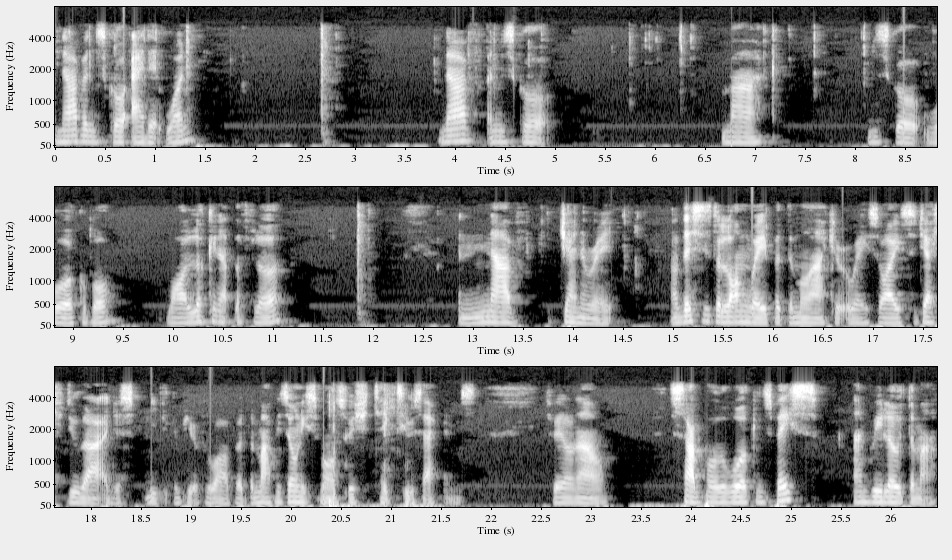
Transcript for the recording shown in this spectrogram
nav underscore edit 1 nav underscore mark underscore walkable while looking at the floor and nav generate now this is the long way but the more accurate way so I suggest you do that and just leave the computer for a while but the map is only small so it should take two seconds. So we'll now sample the working space and reload the map.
